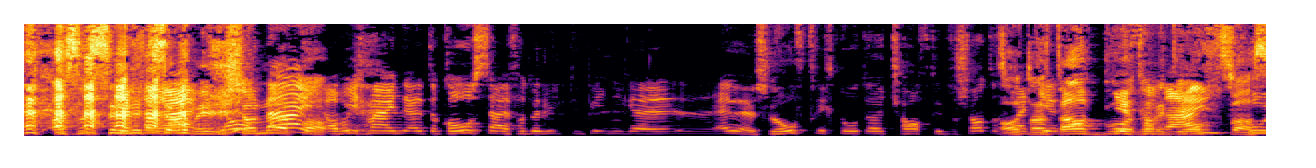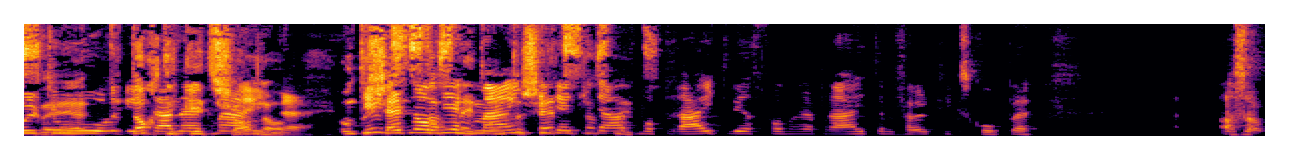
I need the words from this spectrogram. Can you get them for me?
also es ist nicht so, ja, schon nein, aber ich meine, der Großteil der Leute in Binningen, äh, es läuft vielleicht nur dort schafft in der Stadt. Also, oh, meine, da, die, die Vereinskultur ja. Doch, in diesen Gemeinden. Unterschätzt noch die Gemeindeidentität, die getragen wird von einer breiten Bevölkerungsgruppe. Also,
